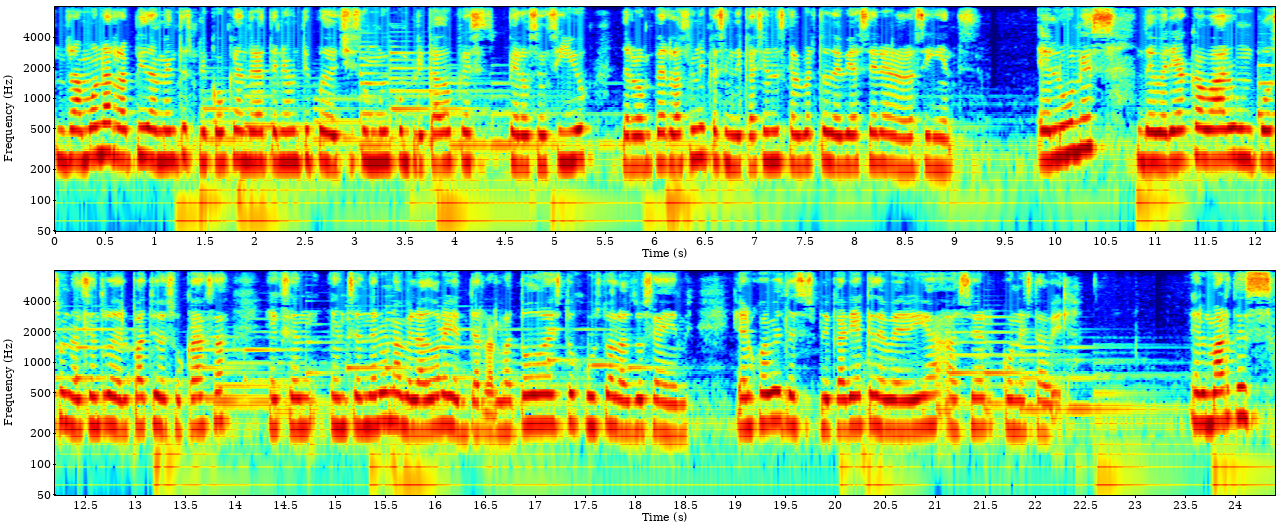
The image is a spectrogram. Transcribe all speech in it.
Ramona rápidamente explicó que Andrea tenía un tipo de hechizo muy complicado pero sencillo de romper. Las únicas indicaciones que Alberto debía hacer eran las siguientes. El lunes debería cavar un pozo en el centro del patio de su casa, encender una veladora y enterrarla. Todo esto justo a las 12 a.m. El jueves les explicaría qué debería hacer con esta vela. El martes,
